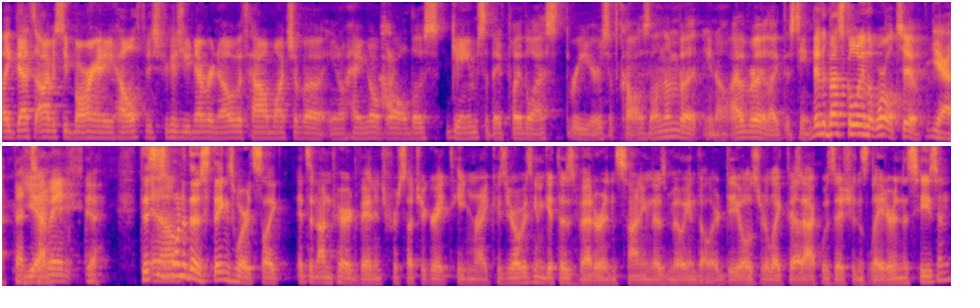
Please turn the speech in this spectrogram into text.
like that's obviously barring any health, just because you never know with how much of a you know hangover all those games that they've played the last three years have caused on them. But you know, I really like this team. They're the best goalie in the world too. Yeah, that's Yeah. I mean, Yeah. This is know? one of those things where it's like it's an unfair advantage for such a great team, right? Because you're always going to get those veterans signing those million dollar deals or like those Yep. acquisitions later in the season.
